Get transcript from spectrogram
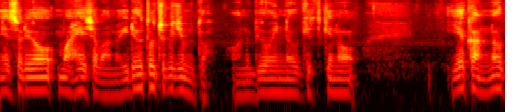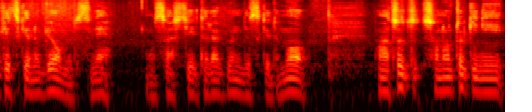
えそれを、ま、弊社はあの医療当直事務とあの病院の受付の夜間の受付の業務ですねをさせていただくんですけども、まあ、ちょっとその時に、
